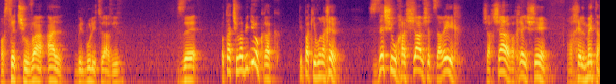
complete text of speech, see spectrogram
עושה תשובה על בלבול יצואי אביו, זה אותה תשובה בדיוק, רק טיפה כיוון אחר. זה שהוא חשב שצריך, שעכשיו, אחרי שרחל מתה,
